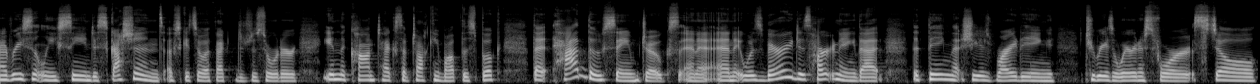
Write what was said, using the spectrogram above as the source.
And I've recently seen discussions of schizoaffective disorder in the context of talking about this book that had those same jokes in it. And it was very disheartening that the thing that she is writing to raise awareness for still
